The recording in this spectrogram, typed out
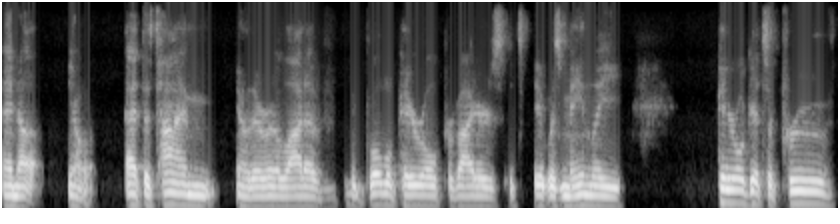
and uh, you know, at the time, you know, there were a lot of global payroll providers. It's, it was mainly payroll gets approved,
